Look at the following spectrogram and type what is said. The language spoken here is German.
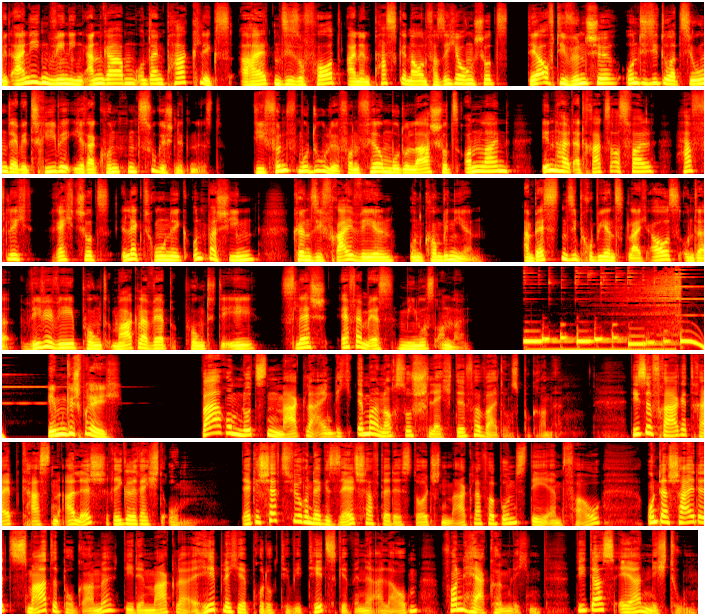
Mit einigen wenigen Angaben und ein paar Klicks erhalten Sie sofort einen passgenauen Versicherungsschutz, der auf die Wünsche und die Situation der Betriebe Ihrer Kunden zugeschnitten ist. Die fünf Module von Firmenmodularschutz Online, Inhalt Ertragsausfall, Haftpflicht, Rechtsschutz, Elektronik und Maschinen können Sie frei wählen und kombinieren. Am besten Sie probieren es gleich aus unter www.maklerweb.de slash fms-online. Im Gespräch Warum nutzen Makler eigentlich immer noch so schlechte Verwaltungsprogramme? Diese Frage treibt Carsten Allesch regelrecht um. Der geschäftsführende Gesellschafter des Deutschen Maklerverbunds DMV unterscheidet smarte Programme, die dem Makler erhebliche Produktivitätsgewinne erlauben, von herkömmlichen, die das eher nicht tun.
